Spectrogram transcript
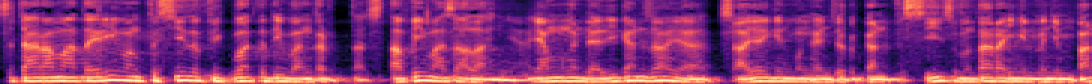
Secara materi memang besi lebih kuat ketimbang kertas. Tapi masalahnya yang mengendalikan saya, saya ingin menghancurkan besi sementara ingin menyimpan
